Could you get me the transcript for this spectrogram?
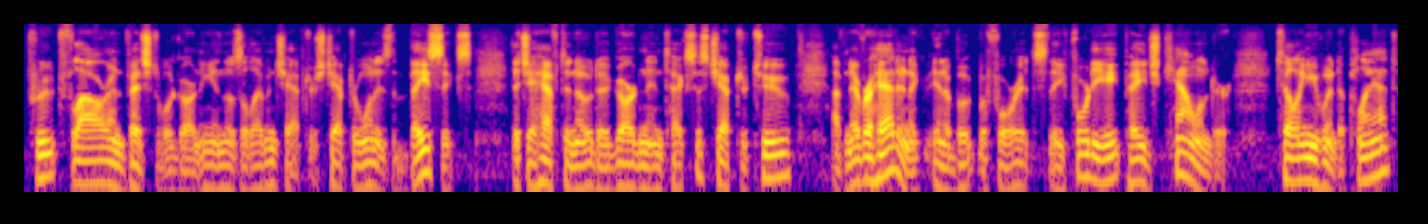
fruit, flower, and vegetable gardening in those 11 chapters. Chapter 1 is the basics that you have to know to garden in Texas. Chapter 2, I've never had in a, in a book before. It's the 48 page calendar telling you when to plant,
